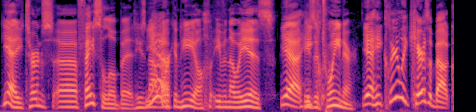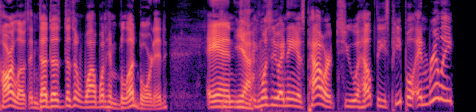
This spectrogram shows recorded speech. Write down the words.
Yeah, he turns uh, face a little bit. He's not Yeah. working heel, even though he is. Yeah, he He's a cl- tweener. yeah he clearly cares about Carlos and does, does doesn't want him bloodboarded, and Yeah. he wants to do anything in his power to help these people. And really,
